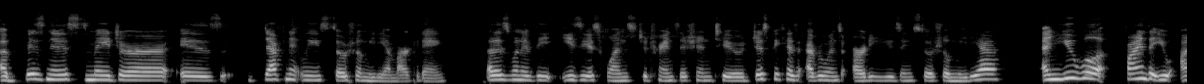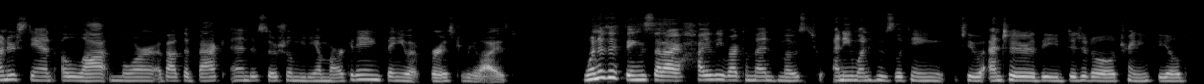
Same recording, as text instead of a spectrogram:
a business major is definitely social media marketing that is one of the easiest ones to transition to just because everyone's already using social media. And you will find that you understand a lot more about the back end of social media marketing than you at first realized. One of the things that I highly recommend most to anyone who's looking to enter the digital training field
